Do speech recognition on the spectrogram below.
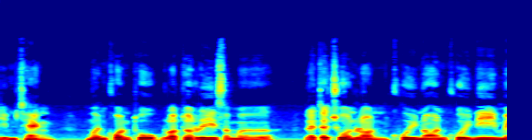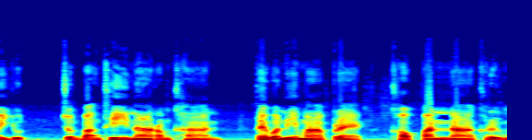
ยิ้มแฉ่ง เหมือนคนถูกลอตเตอรี่เสมอ และจะชวนหล่อนคุยโน่นคุยนี่ไม่หยุด จนบางทีหน้ารำคาญ แต่วันนี้มาแปลกเขาปั้นหน้าขรึม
